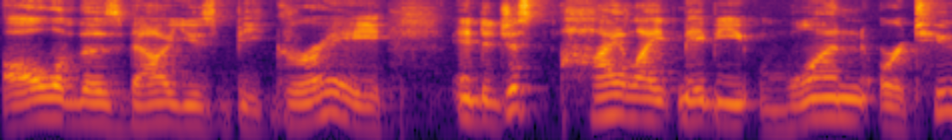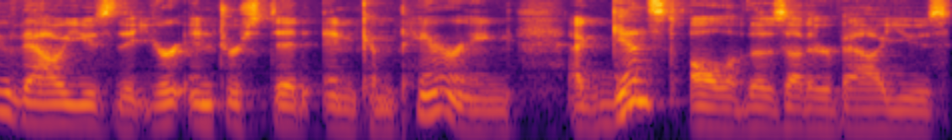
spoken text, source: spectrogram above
all of those values be gray and to just highlight maybe one or two values that you're interested in comparing against all of those other values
